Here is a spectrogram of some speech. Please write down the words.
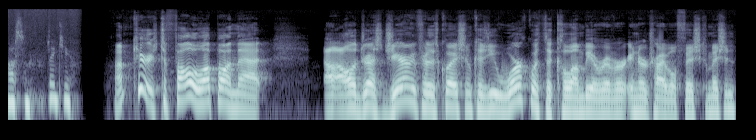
Awesome. Thank you. I'm curious to follow up on that. I'll address Jeremy for this question because you work with the Columbia River Intertribal Fish Commission.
